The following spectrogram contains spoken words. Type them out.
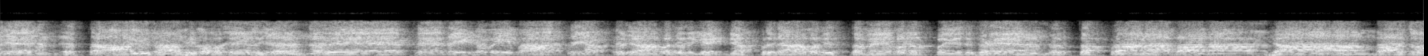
आयुषाभिभवतेभिरन्नवे पात्रयः प्रजापतिर्यज्ञः प्रजापतिस्तमेव दर्पयति सगेनम् दत्तः प्राणापानाभ्याम् वाचो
